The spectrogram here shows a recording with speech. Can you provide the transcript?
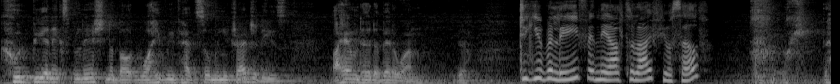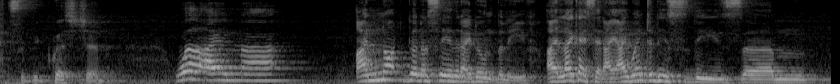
could be an explanation about why we've had so many tragedies. I haven't heard a better one. Yeah. Do you believe in the afterlife yourself? That's a big question. Well, I'm. Uh, I'm not going to say that I don't believe. I, like I said, I, I went to these, these um,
